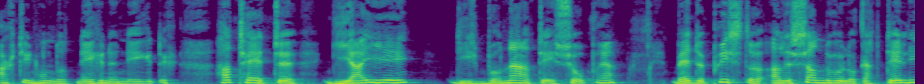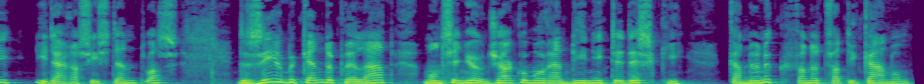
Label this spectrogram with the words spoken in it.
1899, had hij te Ghiaie di Bonate Sopra bij de priester Alessandro Locatelli, die daar assistent was, de zeer bekende prelaat Monsignor Giacomo Radini Tedeschi, kanunnik van het Vaticaan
